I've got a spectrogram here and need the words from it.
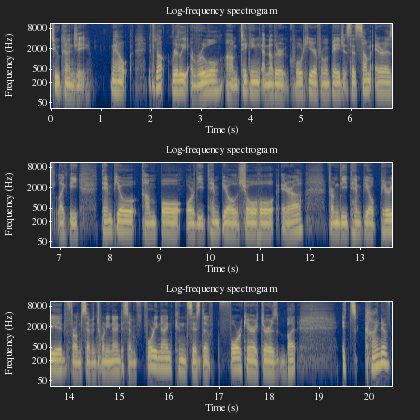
two kanji. Now, it's not really a rule. Um, taking another quote here from a page, it says some eras like the Tenpyo Kampo or the Tenpyo Shoho era from the Tenpyo period from 729 to 749 consist of four characters, but it's kind of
